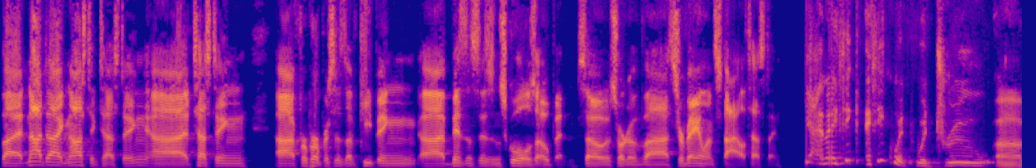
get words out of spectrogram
but not diagnostic testing. Uh, testing uh, for purposes of keeping businesses and schools open, so sort of surveillance style testing. Yeah, and I think I think what what drew uh,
